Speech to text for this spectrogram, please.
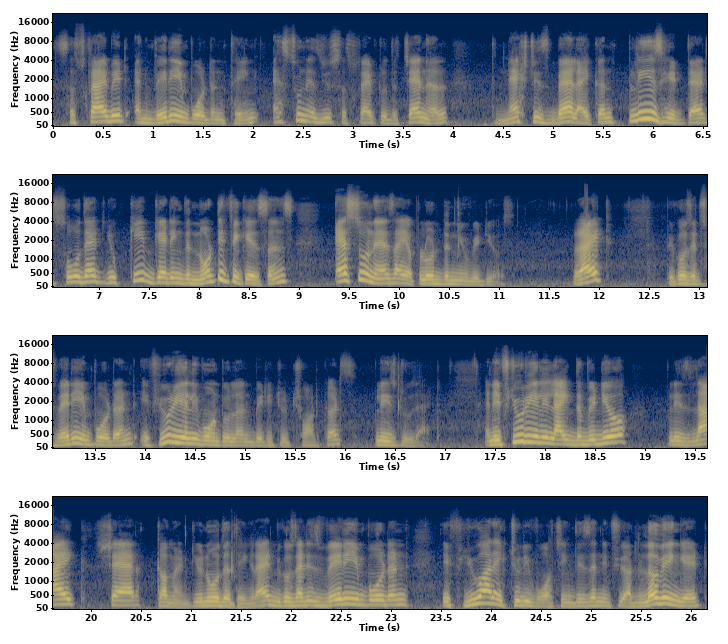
Subscribe it and very important thing, as soon as you subscribe to the channel, the next is bell icon. Please hit that so that you keep getting the notifications as soon as I upload the new videos, right? because it's very important. If you really want to learn Btitude shortcuts, please do that. And if you really like the video, please like, share, comment. You know the thing, right? Because that is very important. If you are actually watching this and if you are loving it,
